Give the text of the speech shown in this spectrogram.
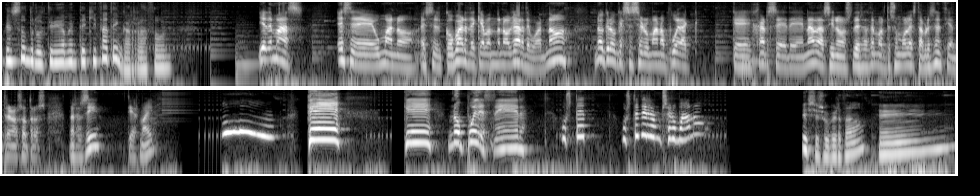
Pensándolo detenidamente, quizá tengas razón. Y además, ese humano es el cobarde que abandonó Gardevoir, ¿no? No creo que ese ser humano pueda quejarse de nada si nos deshacemos de su molesta presencia entre nosotros. ¿No es así, tía Smile? Uh, ¿Qué? ¿Qué? No puede ser. ¿Usted... ¿Usted era un ser humano? ¿Es eso verdad? ¿Eh?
